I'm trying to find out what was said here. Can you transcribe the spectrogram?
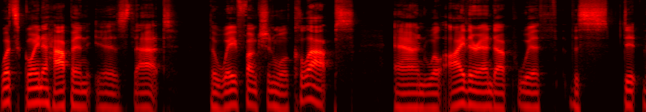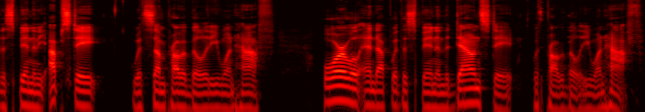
what's going to happen is that the wave function will collapse and we'll either end up with the, the spin in the up state with some probability one half, or we'll end up with a spin in the down state with probability one half.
